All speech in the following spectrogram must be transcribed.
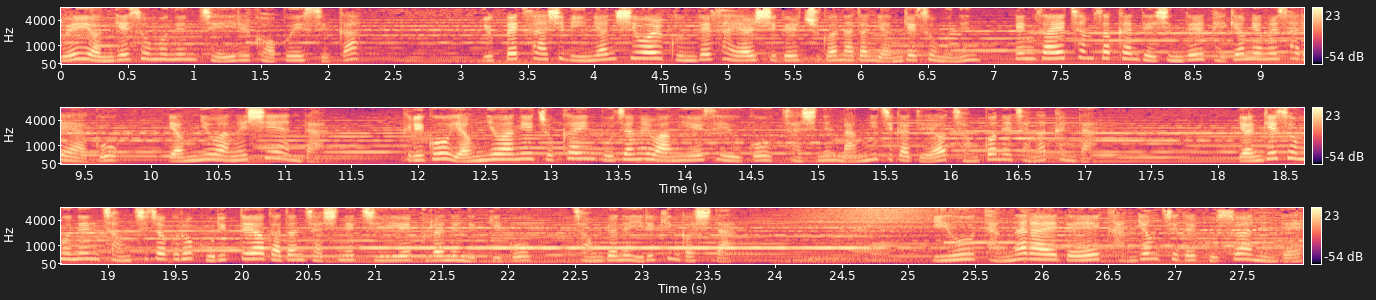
왜 연개소문은 제의를 거부했을까? 642년 10월 군대 사열식을 주관하던 연개소문은 행사에 참석한 대신들 100여 명을 살해하고 영유왕을 시해한다. 그리고 영유왕의 조카인 보장을 왕위에 세우고 자신은 망리지가 되어 정권을 장악한다. 연개소문은 정치적으로 고립되어 가던 자신의 지위에 불안을 느끼고 정변을 일으킨 것이다. 이후 당나라에 대해 강경책을 고수하는데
